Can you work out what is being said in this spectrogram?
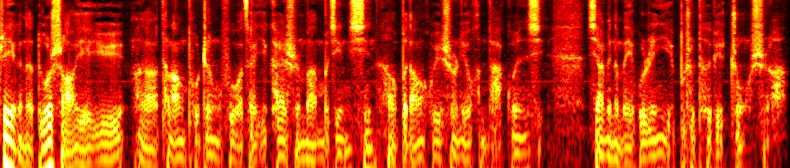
这个呢多少也与啊特朗普政府在一开始漫不经心啊不当回事呢有很大关系。下面的美国人也不是特别重视啊，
